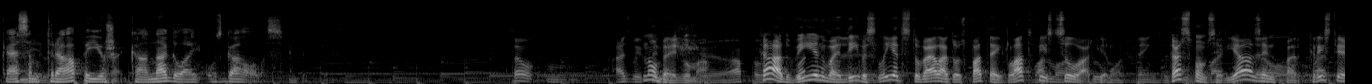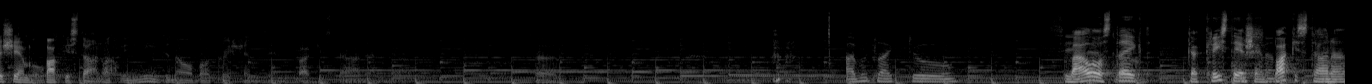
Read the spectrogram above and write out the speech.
ka esam trāpījuši right kā naglai uz galvas. So, as we Nobeigumā. uh, uh, Kādu vienu vai the divas lietas tu vēlētos pateikt one Latvijas cilvēkiem? Kas mums ir jāzina par kristiešiem Pakistānā? Like Vēlos uh, teikt, ka kristiešiem Pakistānā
